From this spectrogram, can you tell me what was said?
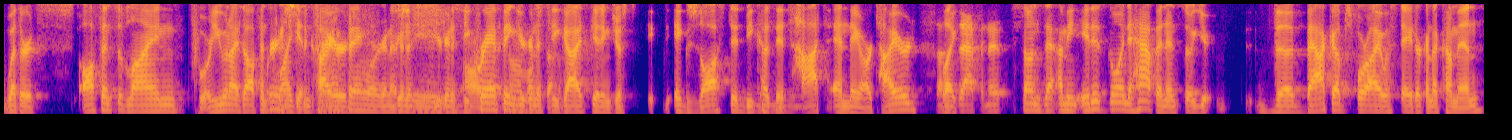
whether it's offensive line for UNI's offensive line getting the tired. We're gonna, You're gonna see you're gonna see cramping. You're gonna see guys getting just exhausted because it's Mhm. hot and they are tired. sun's like zapping it. Suns. I mean, it is going to happen, and so you're the backups for Iowa State are going to come in.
